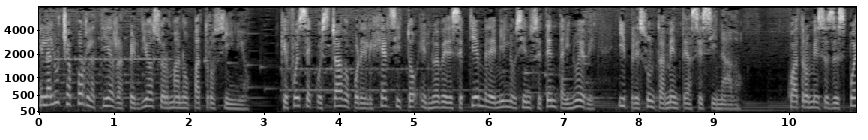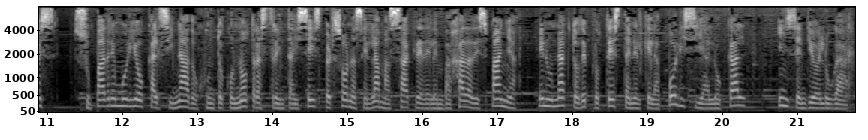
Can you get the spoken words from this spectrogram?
En la lucha por la tierra perdió a su hermano Patrocinio, que fue secuestrado por el ejército el 9 de septiembre de 1979 y presuntamente asesinado. Cuatro meses después, su padre murió calcinado junto con otras 36 personas en la masacre de la Embajada de España en un acto de protesta en el que la policía local incendió el lugar.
